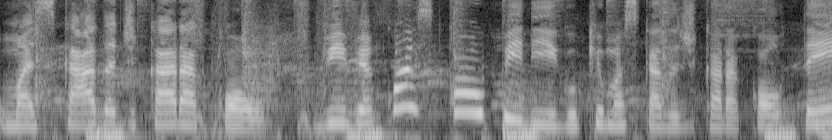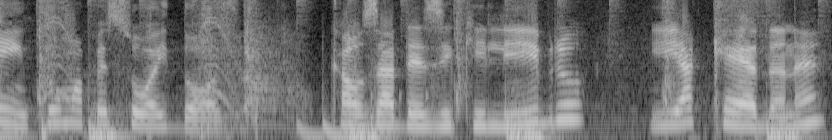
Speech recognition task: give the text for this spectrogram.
uma escada de caracol. Vivian, qual, qual o perigo que uma escada de caracol tem para uma pessoa idosa? Causar desequilíbrio e a queda, né?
